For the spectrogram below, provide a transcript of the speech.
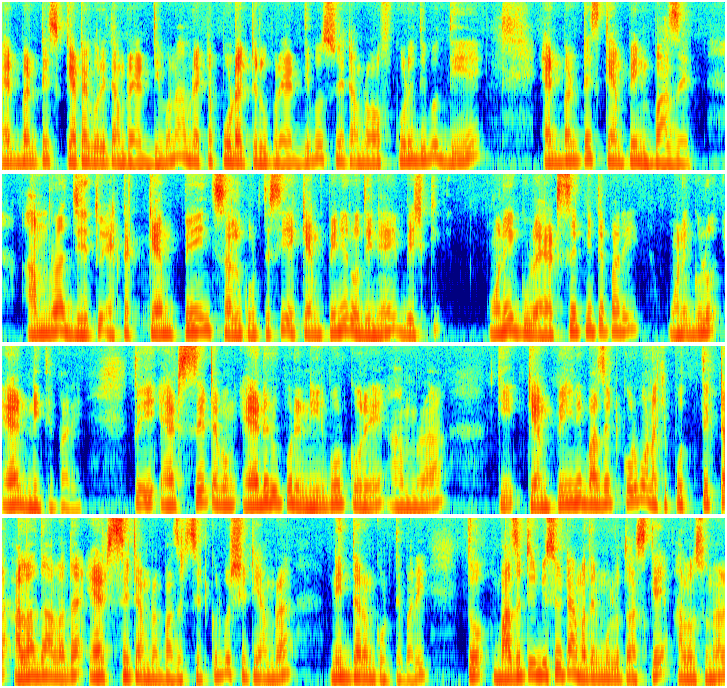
অ্যাডভান্টেজ ক্যাটাগরিতে আমরা অ্যাড দিব না, আমরা একটা প্রোডাক্টের উপরে অ্যাড দিব। সো এটা আমরা অফ করে দিব, দিয়ে অ্যাডভান্টেজ ক্যাম্পেইন বাজেট আমরা যেহেতু একটা ক্যাম্পেইন চালু করতেছি, এই ক্যাম্পেইনের অধীনে বেশ অনেকগুলো অ্যাডসেট নিতে পারি, অনেকগুলো অ্যাড নিতে পারি। তো এই অ্যাডসেট এবং অ্যাডের উপরে নির্ভর করে আমরা কি ক্যাম্পেইনে বাজেট করব নাকি প্রত্যেকটা আলাদা আলাদা অ্যাড সেটে আমরা বাজেট সেট করব, সেটি আমরা নির্ধারণ করতে পারি। তো বাজেটের বিষয়টা আমাদের মূলত আজকে আলোচনার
